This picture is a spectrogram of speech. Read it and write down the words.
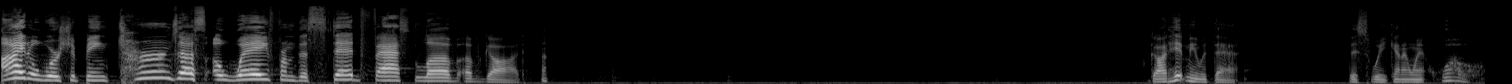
Idol worshiping turns us away from the steadfast love of God. God hit me with that this week, and I went, Whoa.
